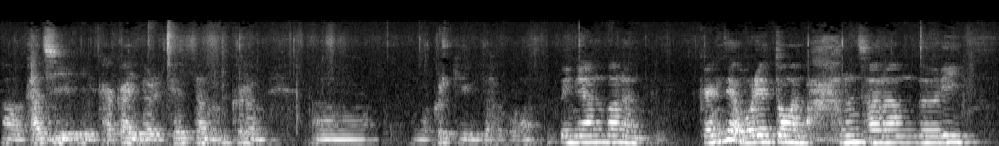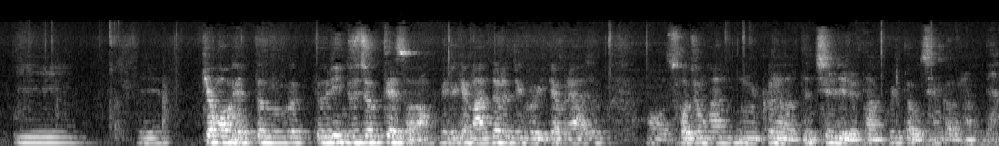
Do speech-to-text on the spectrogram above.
어, 같이 가까이 늘 됐던 그런 어, 뭐 그렇기도 하고 의미하는 바는 굉장히 오랫동안 많은 사람들이 이, 이 경험했던 것들이 누적돼서 이렇게 만들어진 거기 때문에 아주 어, 소중한 그런 어떤 진리를 담고 있다고 생각을 합니다.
